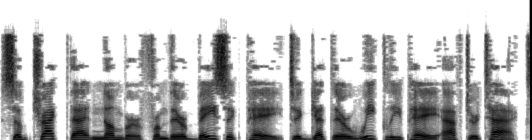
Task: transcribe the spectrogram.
Subtract that number from their basic pay to get their weekly pay after tax.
